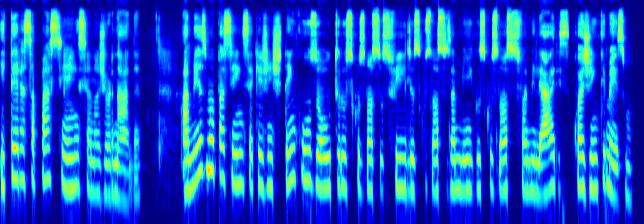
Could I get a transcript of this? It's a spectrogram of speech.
e ter essa paciência na jornada a mesma paciência que a gente tem com os outros, com os nossos filhos, com os nossos amigos, com os nossos familiares, com a gente mesmo.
